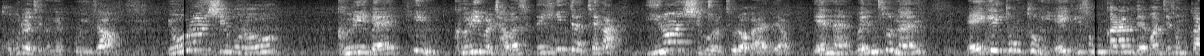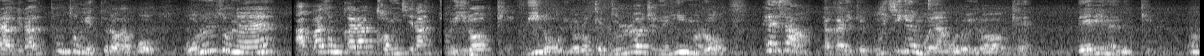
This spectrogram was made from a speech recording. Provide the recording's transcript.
구부려지는 게 보이죠? 요런 식으로 그립의 힘, 그립을 잡았을 때 힘 자체가 이런 식으로 들어가야 돼요. 얘는 왼손은 애기 통통이, 애기 손가락, 네 번째 손가락이랑 통통이 들어가고 오른손은 아빠 손가락, 검지랑 좀 이렇게 위로 이렇게 눌러주는 힘으로 해서 약간 이렇게 무지개 모양으로 이렇게 내리는 느낌. 어.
